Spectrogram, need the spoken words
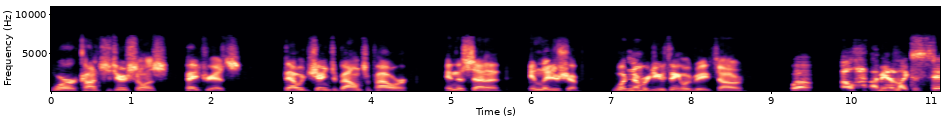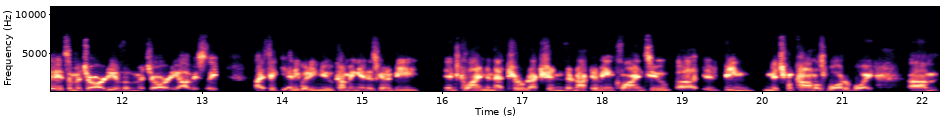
were constitutionalists, patriots, that would change the balance of power in the Senate in leadership. What number do you think it would be, Tyler? Well, well, I mean, I'd like to say it's a majority of the majority. Obviously, I think anybody new coming in is going to be inclined in that direction. They're not going to be inclined to uh, being Mitch McConnell's water boy. Um,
